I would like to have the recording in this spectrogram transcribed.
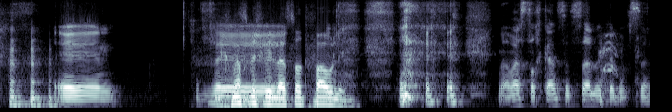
אמ, נכנס בשביל לעשות פאולים. ממש שחקן ספסל בכדורסל.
